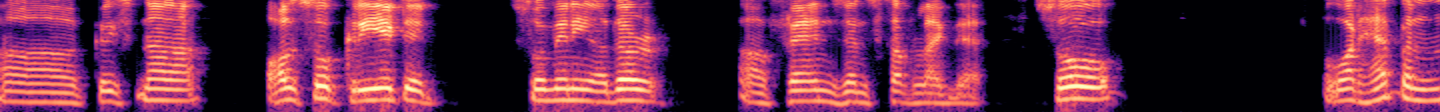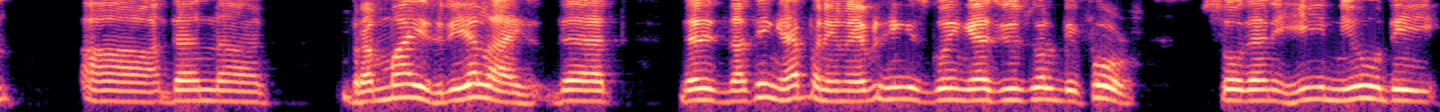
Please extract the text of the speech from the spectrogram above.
uh, Krishna also created so many other uh, friends and stuff like that. So what happened, uh, then uh, Brahma is realized that there is nothing happening, everything is going as usual before. So then he knew the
